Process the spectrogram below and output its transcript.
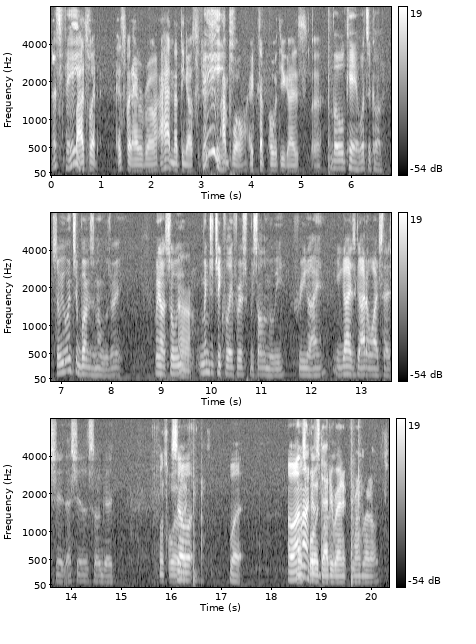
That's fake. But that's what. It's whatever, bro. I had nothing else to do. Fake. I'm, well, except for with you guys. But But okay, what's it called? So we went to Barnes and Nobles, right? Wait, no. So we Uh. went to Chick Fil A first. We saw the movie Free Guy. You guys gotta watch that shit. That shit is so good. don't spoil so, what? Oh, I'm Don't not gonna Daddy spoil it. Ran- Ryan Reynolds.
